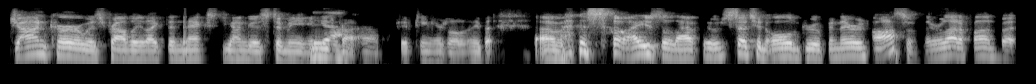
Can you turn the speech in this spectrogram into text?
John Kerr was probably like the next youngest to me. Yeah. probably, oh, 15 years older than me. But um, so I used to laugh. It was such an old group and they were awesome. They were a lot of fun. But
